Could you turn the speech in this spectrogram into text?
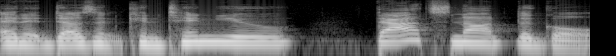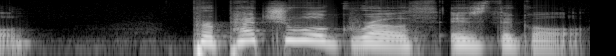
and it doesn't continue, that's not the goal. Perpetual growth is the goal.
